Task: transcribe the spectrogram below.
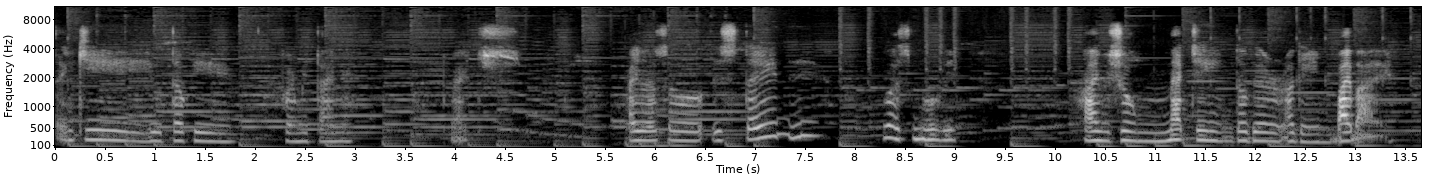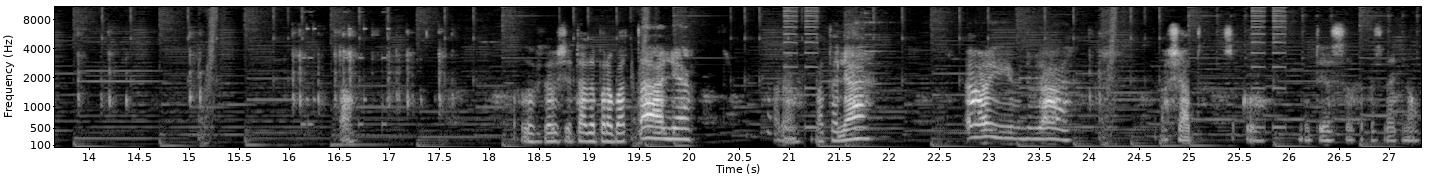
Thank you, Yutaki, for me time match. I also stayed was movie. I'm sure matching the girl again. Bye bye. Tá. Que estava setada para batalha. Para batalhar. Ai, ah, tá chato. Socorro. Não tenho essa capacidade não.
